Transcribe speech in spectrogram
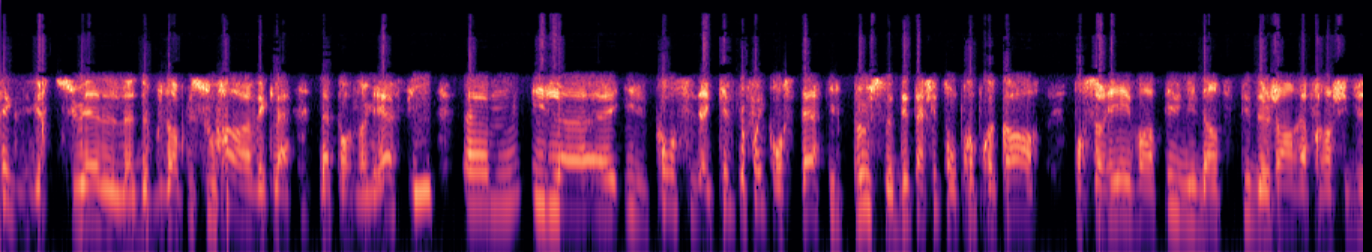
sexe virtuel de plus en plus souvent avec la, la pornographie. Euh, il, euh, il considère, quelquefois, il considère qu'il peut se détacher de son propre corps pour se réinventer une identité de genre affranchie du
